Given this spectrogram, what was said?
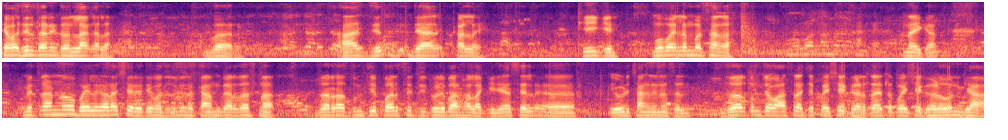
तेव्हा दिल नाही दोन लाखाला. बरं. आज द्या काढलाय. ठीक आहे. मोबाईल नंबर सांगा. नाही का? मित्रांनो बैलगाडा शर्यतीमध्ये तुम्ही जर काम करत असणार. जर तुमची परिस्थिती थोडीफार हालाकीची असेल एवढी चांगली नसेल जर तुमच्या वासराचे पैसे घडताय तर पैसे घडवून घ्या.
